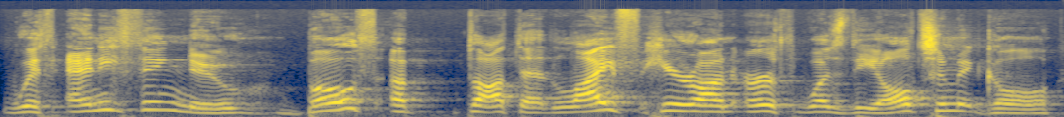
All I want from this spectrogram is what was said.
with anything new. Both thought that life here on earth was the ultimate goal,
